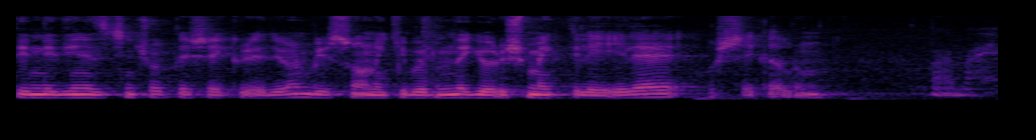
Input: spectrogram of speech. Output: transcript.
Dinlediğiniz için çok teşekkür ediyorum. Bir sonraki bölümde görüşmek dileğiyle. Hoşçakalın. Bay bay.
